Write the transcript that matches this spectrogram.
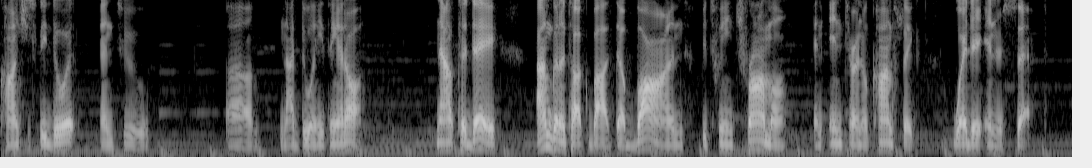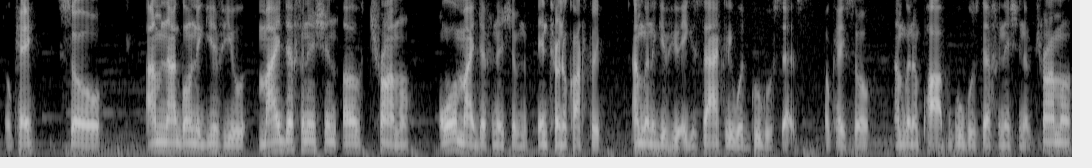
consciously do it and to um, not do anything at all. Now, today, I'm going to talk about the bond between trauma and internal conflict, where they intersect. Okay? So I'm not going to give you my definition of trauma or my definition of internal conflict. I'm going to give you exactly what Google says. Okay? So I'm going to pop Google's definition of trauma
